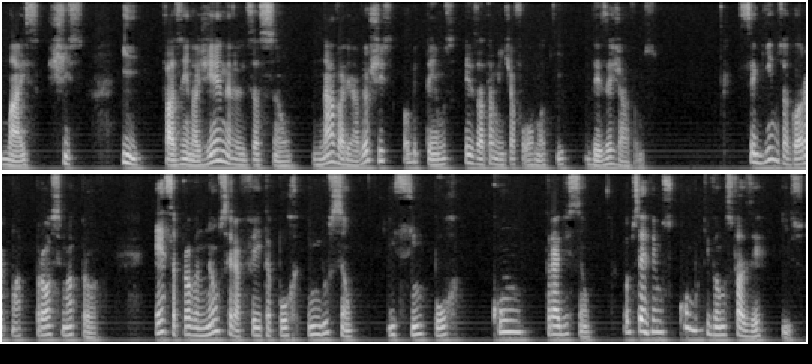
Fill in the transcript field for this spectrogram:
mais x. E, fazendo a generalização na variável x, obtemos exatamente a fórmula que desejávamos. Seguimos agora com a próxima prova. Essa prova não será feita por indução, e sim por contradição. Observemos como que vamos fazer isso.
